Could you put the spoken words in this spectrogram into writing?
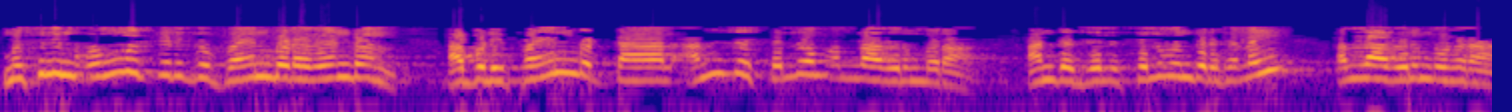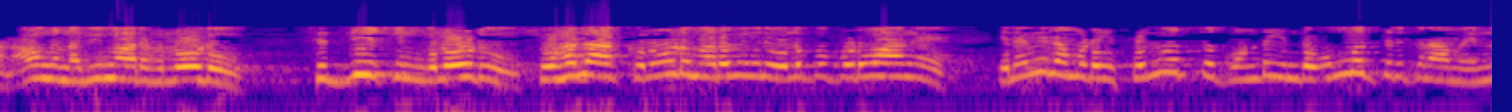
முஸ்லிம் உம்மத்திற்கு பயன்பட வேண்டும். அப்படி பயன்பட்டால் அந்த செல்வம் அல்லா விரும்புகிறான். அந்த செல்- செல்வந்தர்களை அல்லா விரும்புகிறான். அவங்க நபிமார்களோடு சித்தியக்கின்களோடு சுகதாக்களோடு மறுமையில் எழுப்பப்படுவாங்க. எனவே நம்முடைய செல்வத்தை கொண்டு இந்த உம்மத்திற்கு நாம என்ன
